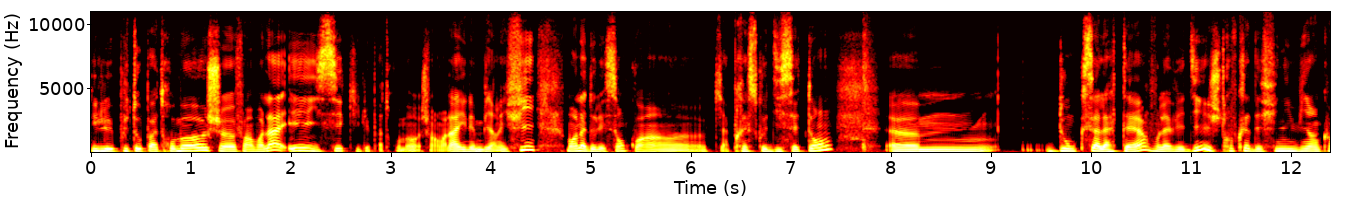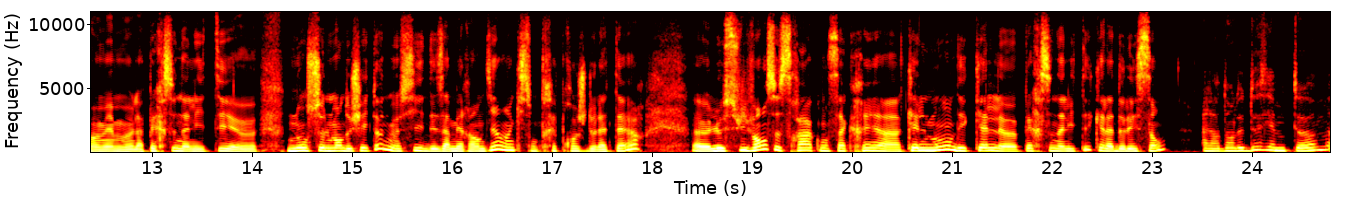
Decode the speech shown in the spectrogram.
il est plutôt pas trop moche, enfin voilà, et il sait qu'il est pas trop moche, enfin voilà, il aime bien les filles. Moi, un adolescent, quoi, qui a presque 17 ans donc ça la terre, vous l'avez dit, et je trouve que ça définit bien quand même la personnalité euh, non seulement de Shaiton, mais aussi des Amérindiens hein, qui sont très proches de la terre. Euh, le suivant, ce sera consacré à quel monde et quelle personnalité, quel adolescent? Alors dans le deuxième tome,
